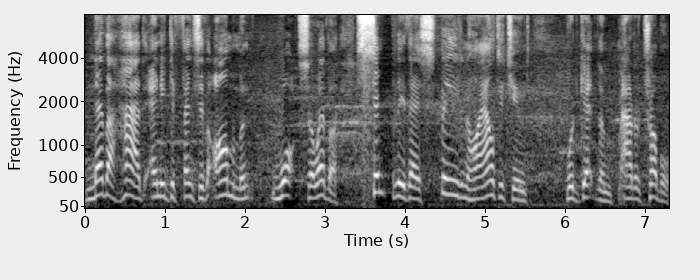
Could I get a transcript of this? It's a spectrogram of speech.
never had any defensive armament whatsoever. Simply their speed and high altitude would get them out of trouble.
